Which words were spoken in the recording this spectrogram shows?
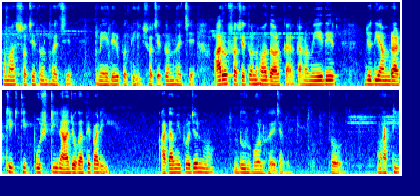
সমাজ সচেতন হয়েছে। মেয়েদের প্রতি সচেতন হয়েছে। আরও সচেতন হওয়া দরকার, কারণ মেয়েদের যদি আমরা ঠিক ঠিক পুষ্টি না যোগাতে পারি, আগামী প্রজন্ম দুর্বল হয়ে যাবে। তো মাটি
